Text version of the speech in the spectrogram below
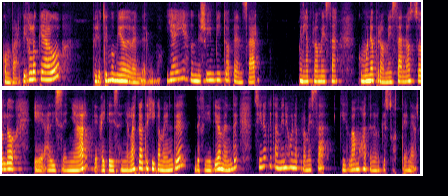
compartir lo que hago, pero tengo miedo de vender humo. Y ahí es donde yo invito a pensar en la promesa como una promesa no solo eh, a diseñar, que hay que diseñarla estratégicamente, definitivamente, sino que también es una promesa que vamos a tener que sostener.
